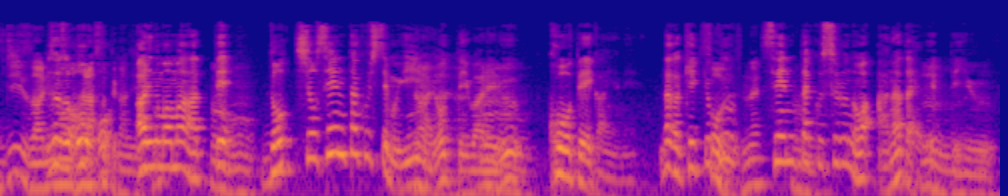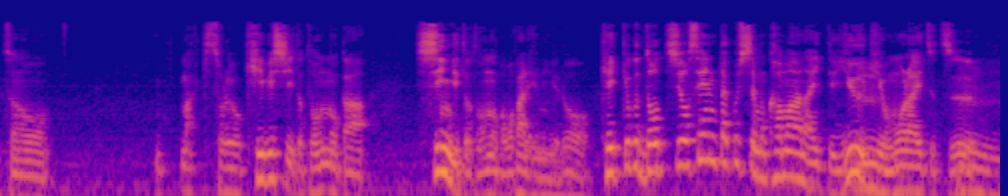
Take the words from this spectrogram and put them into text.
事実ありのまま話すおって感じおありのままあって、うんうん。どっちを選択してもいいのよって言われる肯定感やねだから結局、ね。選択するのはあなたやでっていう、うんうん。そのまあそれを厳しいと取んのか真理と取んのか分からへんねんけど、結局どっちを選択しても構わないっていう勇気をもらいつつ、うん。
